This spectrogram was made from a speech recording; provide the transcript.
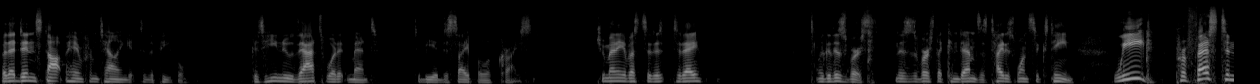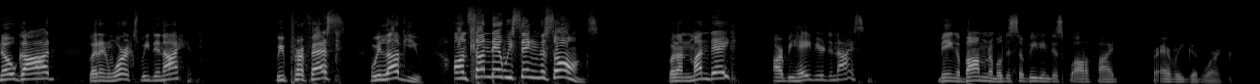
But that didn't stop him from telling it to the people because he knew that's what it meant to be a disciple of Christ. Too many of us today Look at this verse. This is a verse that condemns us. Titus 1:16. We profess to know God, but in works we deny him. We profess we love you. On Sunday we sing the songs. But on Monday our behavior denies him, being abominable, disobedient, disqualified for every good work.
